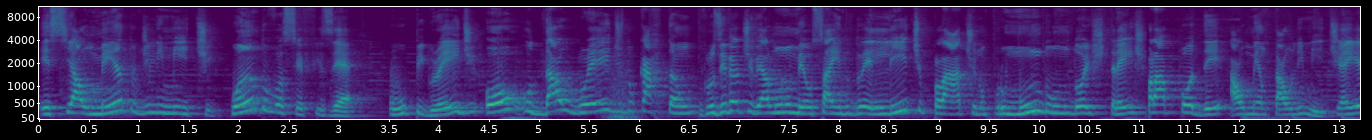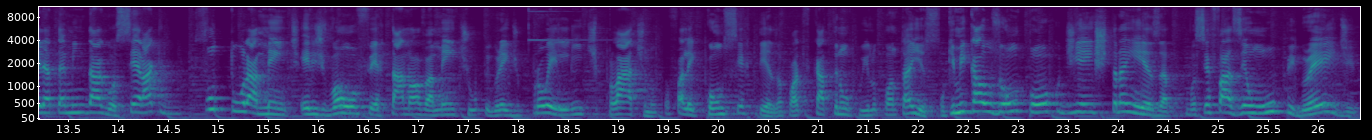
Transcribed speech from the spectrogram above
esse aumento de limite quando você fizer o upgrade ou o downgrade do cartão. Inclusive, eu tive aluno meu saindo do Elite Platinum para o Mundo 1, 2, 3 para poder aumentar o limite. E aí ele até me indagou, será que futuramente eles vão ofertar novamente o upgrade pro Elite Platinum? Eu falei, com certeza, pode ficar tranquilo quanto a isso. O que me causou um pouco de estranheza, você fazer um upgrade,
